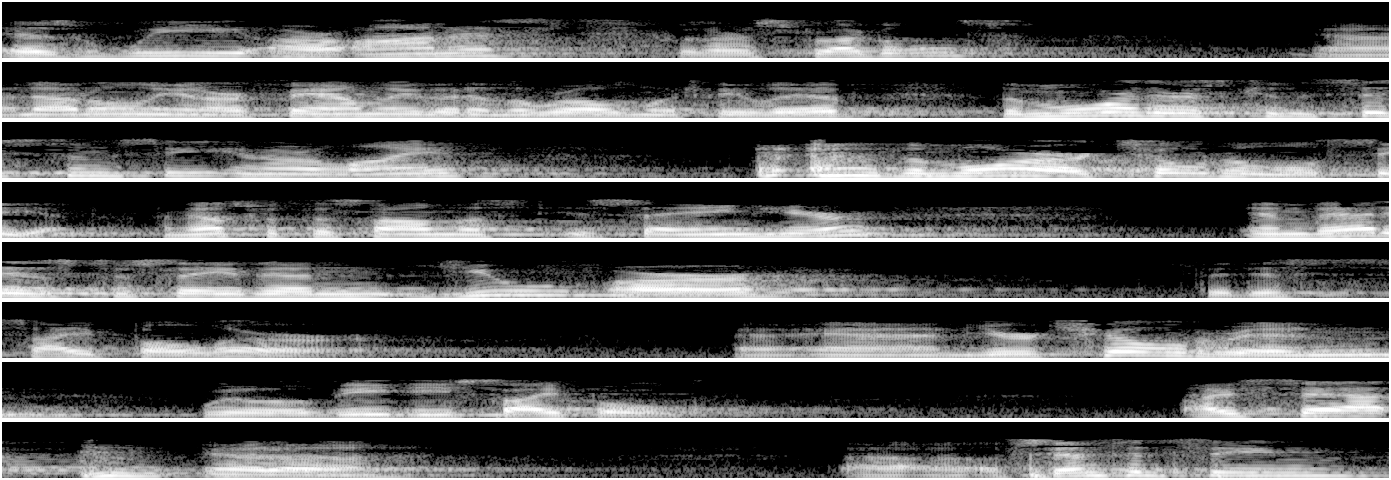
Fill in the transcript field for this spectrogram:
as we are honest with our struggles, uh, not only in our family, but in the world in which we live, the more there's consistency in our life, the more our children will see it. And that's what the psalmist is saying here. And that is to say, then, you are the discipler, and your children will be discipled. I sat at a, a sentencing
